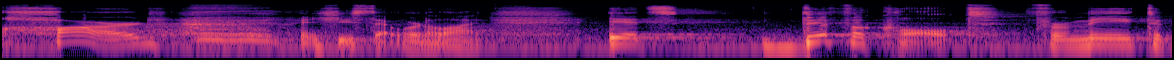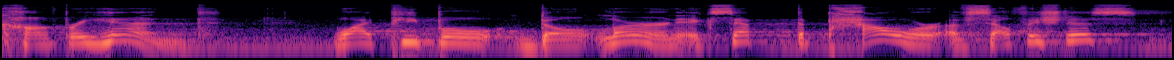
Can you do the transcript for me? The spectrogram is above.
hard, I use that word a lot, it's difficult for me to comprehend why people don't learn, except the power of selfishness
